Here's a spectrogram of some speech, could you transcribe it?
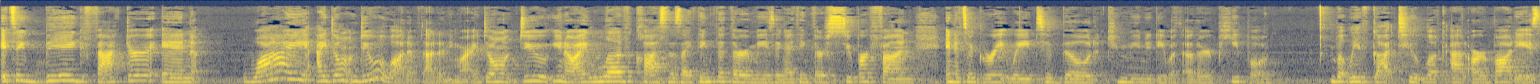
It's a big factor in why I don't do a lot of that anymore. I don't do, you know, I love classes. I think that they're amazing. I think they're super fun and it's a great way to build community with other people. But we've got to look at our bodies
